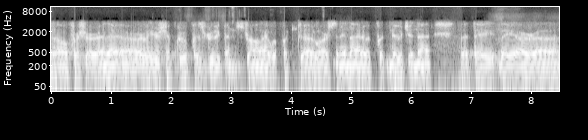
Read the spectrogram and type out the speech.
No, for sure. And uh, our leadership group has really been strong. I would put uh, Larsson in that. I would put Nuge in that. But they they are uh,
